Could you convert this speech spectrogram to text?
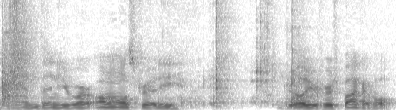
And then you are almost ready to drill your first pocket hole.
